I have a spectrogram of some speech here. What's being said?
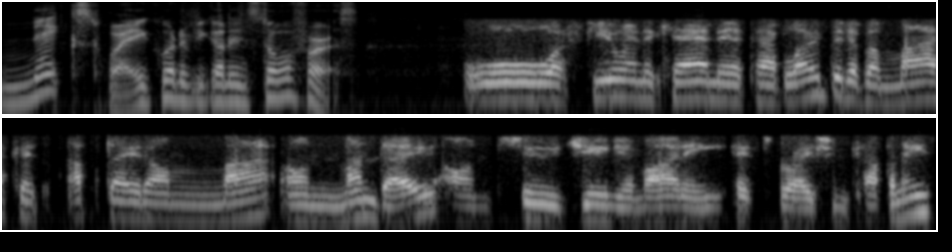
next week. What have you got in store for us? Oh, a few in the can there, Pablo. Bit of a market update on Mar- on Monday on two junior mining exploration companies.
